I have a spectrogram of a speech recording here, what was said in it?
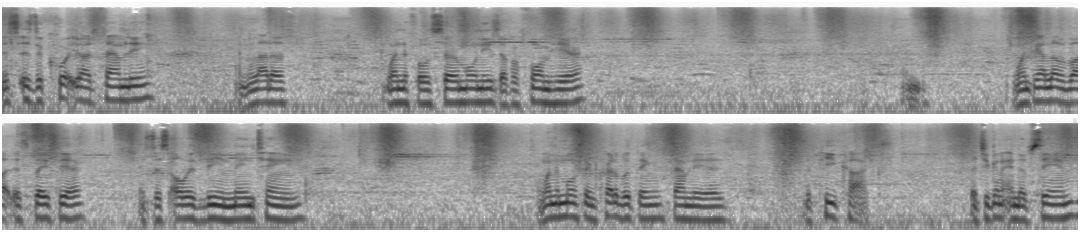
this is the courtyard family and a lot of wonderful ceremonies are performed here. And one thing I love about this place here is just always being maintained. One of the most incredible things, family, is the peacocks that you're gonna end up seeing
